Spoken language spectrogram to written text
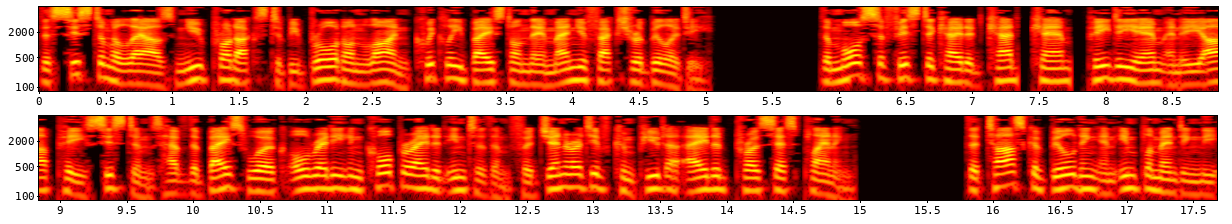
The system allows new products to be brought online quickly based on their manufacturability. The more sophisticated CAD, CAM, PDM and ERP systems have the base work already incorporated into them for generative computer-aided process planning. The task of building and implementing the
